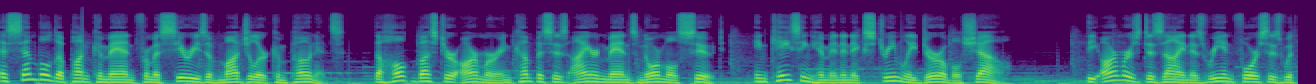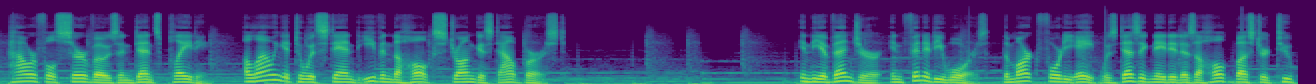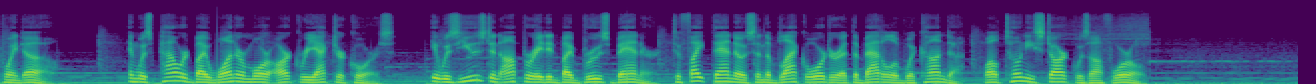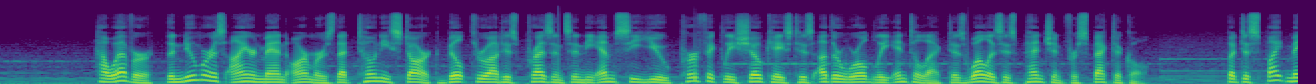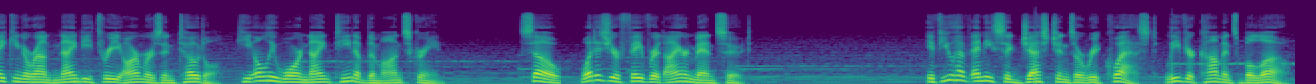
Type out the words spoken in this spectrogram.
Assembled upon command from a series of modular components, the Hulkbuster armor encompasses Iron Man's normal suit, encasing him in an extremely durable shell. The armor's design is reinforces with powerful servos and dense plating, allowing it to withstand even the Hulk's strongest outburst. In the Avenger, Infinity Wars, the Mark 48 was designated as a Hulkbuster 2.0 and was powered by one or more arc reactor cores. It was used and operated by Bruce Banner to fight Thanos and the Black Order at the Battle of Wakanda, while Tony Stark was off-world. However, the numerous Iron Man armors that Tony Stark built throughout his presence in the MCU perfectly showcased his otherworldly intellect as well as his penchant for spectacle. But despite making around 93 armors in total, he only wore 19 of them on screen. So, what is your favorite Iron Man suit? If you have any suggestions or requests, leave your comments below.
